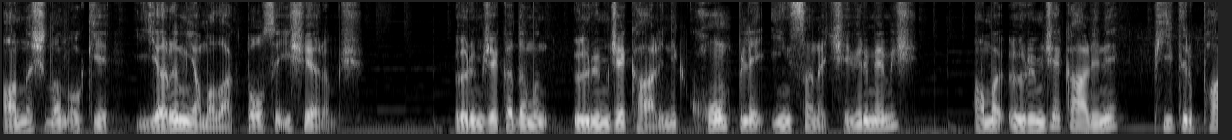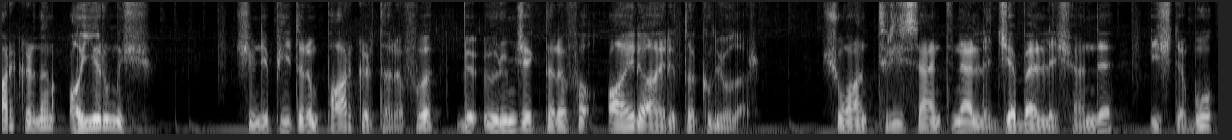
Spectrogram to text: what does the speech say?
Anlaşılan o ki yarım yamalak da olsa işe yaramış. Örümcek adamın örümcek halini komple insana çevirmemiş ama örümcek halini Peter Parker'dan ayırmış. Şimdi Peter'ın Parker tarafı ve örümcek tarafı ayrı ayrı takılıyorlar. Şu an Tree Sentinel'le cebelleşen de işte bu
